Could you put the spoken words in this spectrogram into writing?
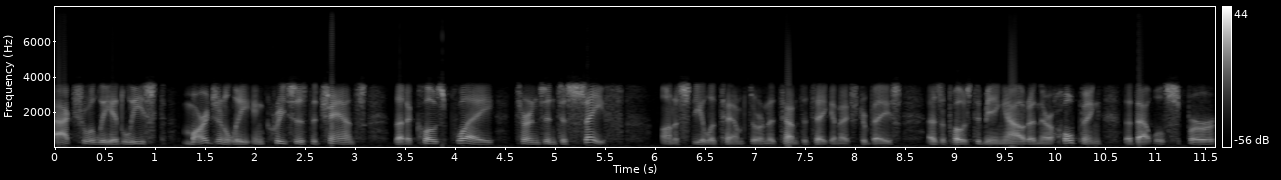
actually at least marginally increases the chance that a close play turns into safe on a steal attempt or an attempt to take an extra base as opposed to being out and they're hoping that that will spur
